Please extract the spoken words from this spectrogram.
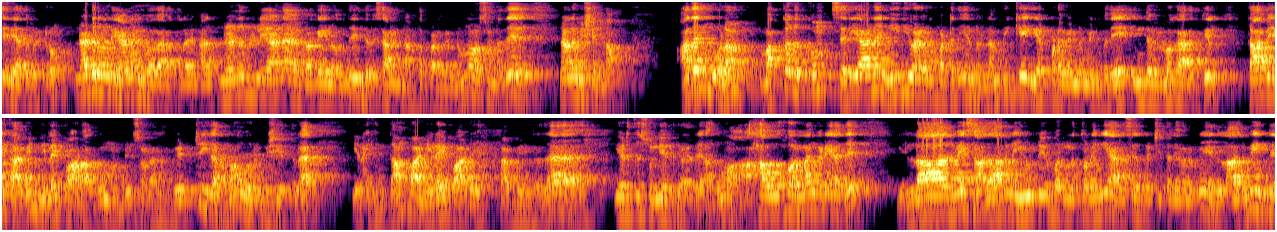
சரி அதை விட்டுரும். நடுநிலையான விவகாரத்தில் நடுநிலையான வகையில் வந்து இந்த விசாரணை நடத்தப்பட வேண்டும்னு அவர் சொன்னது நல்ல விஷயம்தான். அதன் மூலம் மக்களுக்கும் சரியான நீதி வழங்கப்பட்டது என்ற நம்பிக்கை ஏற்பட வேண்டும் என்பதே இந்த விவகாரத்தில் தாவேகாவின் நிலைப்பாடாகும் அப்படின்னு சொல்றாங்க. வெற்றிகரமாக ஒரு விஷயத்துல எனக்கு இதுதான்ப்பா நிலைப்பாடு அப்படின்றத எடுத்து சொல்லியிருக்கிறாரு. அதுவும் ஆஹா ஓஹோ எல்லாம் கிடையாது. எல்லாருமே சாதாரண யூடியூபரில் தொடங்கி அரசியல் கட்சி தலைவருக்கும் எல்லாருமே இந்த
